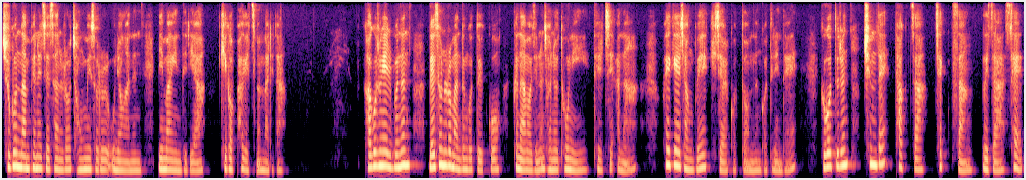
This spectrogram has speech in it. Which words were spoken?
죽은 남편의 재산으로 정미소를 운영하는 미망인들이야 기겁하겠지만 말이다. 가구 중의 일부는 내 손으로 만든 것도 있고 그 나머지는 전혀 돈이 들지 않아 회계 장부에 기재할 것도 없는 것들인데 그것들은 침대, 탁자, 책상, 의자, 셋,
